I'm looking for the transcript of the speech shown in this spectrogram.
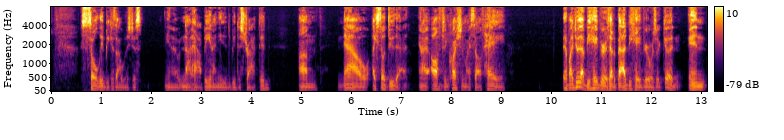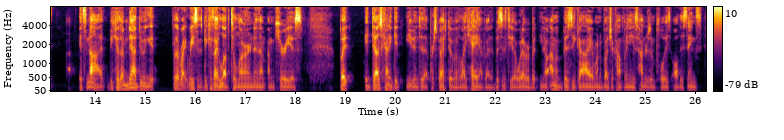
solely because I was just, you know, not happy and I needed to be distracted. Um now I still do that. And I often question myself, hey, am I doing that behavior? Is that a bad behavior or is it good? And uh, it's not because I'm now doing it for the right reasons because I love to learn and I'm, I'm curious. But it does kind of get you into that perspective of like, hey, I've got a business deal or whatever, but you know, I'm a busy guy. I run a bunch of companies, hundreds of employees, all these things.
